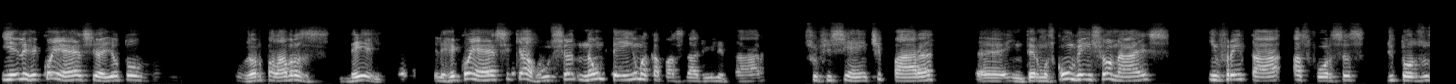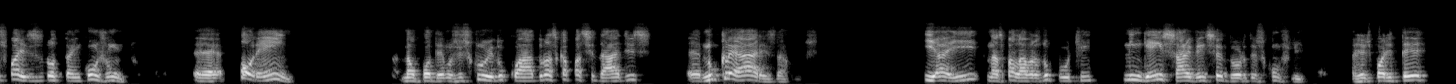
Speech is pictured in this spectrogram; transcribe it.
e ele reconhece, aí eu estou usando palavras dele, ele reconhece que a Rússia não tem uma capacidade militar suficiente para, é, em termos convencionais, enfrentar as forças de todos os países da OTAN em conjunto. É, porém, não podemos excluir do quadro as capacidades é, nucleares da Rússia. E aí, nas palavras do Putin, ninguém sai vencedor desse conflito. A gente pode ter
